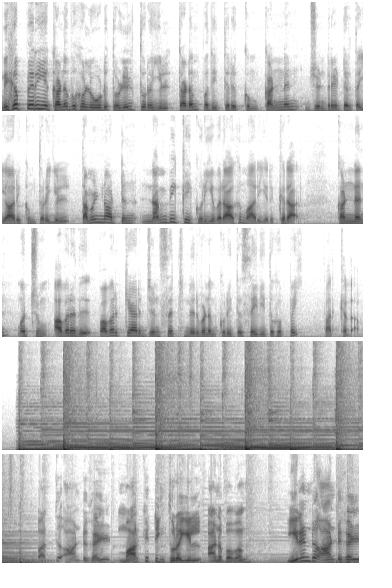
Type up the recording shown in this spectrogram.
மிகப்பெரிய கனவுகளோடு தொழில்துறையில் தடம் பதித்திருக்கும் கண்ணன் ஜெனரேட்டர் தயாரிக்கும் துறையில் தமிழ்நாட்டின் நம்பிக்கைக்குரியவராக மாறியிருக்கிறார். கண்ணன் மற்றும் அவரது பவர் கேர் ஜென்செட் நிறுவனம் குறித்த செய்தி தொகுப்பை பார்க்கலாம். பத்து ஆண்டுகள் மார்க்கெட்டிங் துறையில் அனுபவம் இரண்டு ஆண்டுகள்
